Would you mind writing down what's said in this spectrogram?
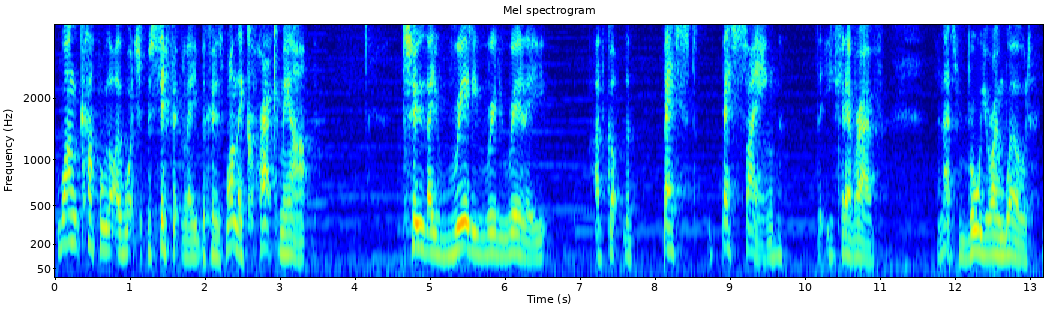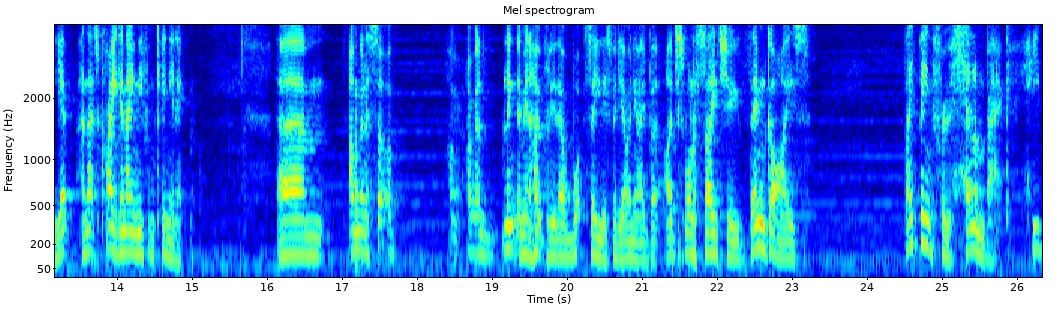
one couple that I watch specifically because, one, they crack me up two, they really, really, really have got the best, best saying that you could ever have. And that's rule your own world. Yep, and that's Craig and Amy from Kinging It. Um, I'm going to sort of, I'm going to link them in. Hopefully they'll see this video anyway. But I just want to say to you, them guys, they've been through hell and back. He,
